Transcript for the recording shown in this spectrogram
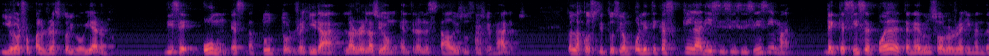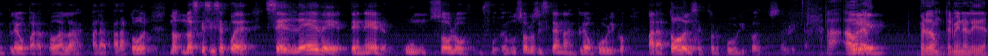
y otro para el resto del gobierno. Dice un estatuto regirá la relación entre el Estado y sus funcionarios. Entonces, la constitución política es clarísima de que sí se puede tener un solo régimen de empleo para toda la, para, para todo, no, no, es que sí se puede, se debe tener un solo, un solo sistema de empleo público para todo el sector público de Costa Rica. Ah, ahora, eh, perdón, termina la idea.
